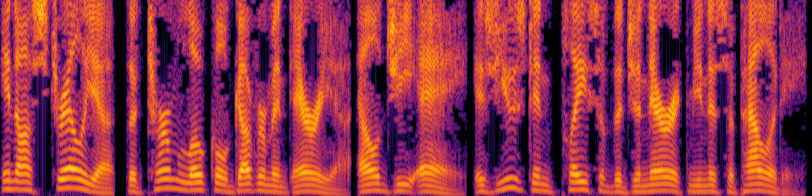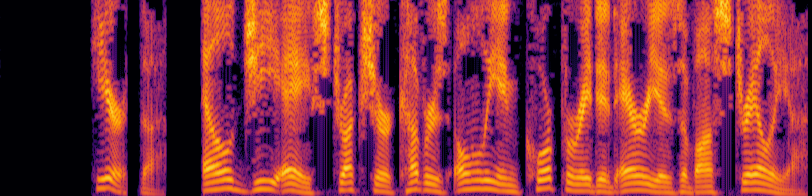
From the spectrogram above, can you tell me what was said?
In Australia, the term local government area (LGA) is used in place of the generic municipality. Here, the LGA structure covers only incorporated areas of Australia.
